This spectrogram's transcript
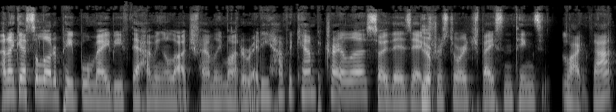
And I guess a lot of people maybe if they're having a large family might already have a camper trailer. So there's extra storage space and things like that.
